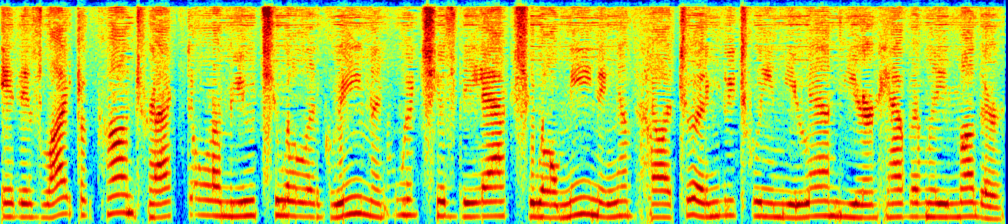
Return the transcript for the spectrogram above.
It is like a contract or mutual agreement which is the actual meaning of Hatung between you and your Heavenly Mother.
